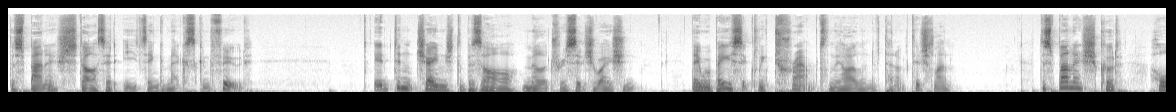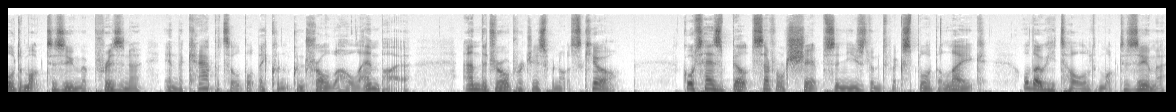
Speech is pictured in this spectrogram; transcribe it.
The Spanish started eating Mexican food. It didn't change the bizarre military situation. They were basically trapped on the island of Tenochtitlan. The Spanish could hold Moctezuma prisoner in the capital, but they couldn't control the whole empire, and the drawbridges were not secure. Cortes built several ships and used them to explore the lake, although he told Moctezuma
